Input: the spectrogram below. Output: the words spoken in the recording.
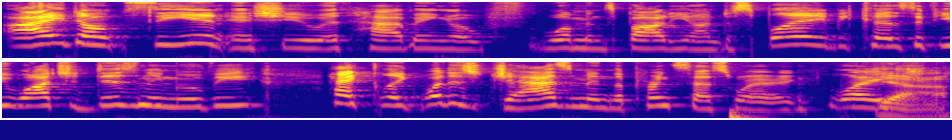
I don't see an issue with having a woman's body on display because if you watch a Disney movie, heck, like what is Jasmine the princess wearing? Like Yeah.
